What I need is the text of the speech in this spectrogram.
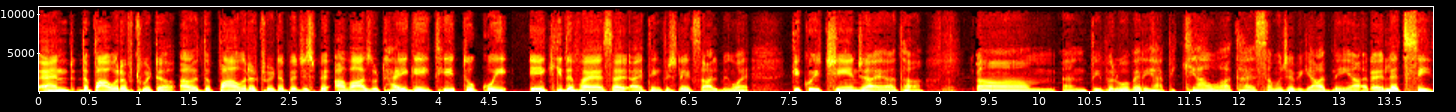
and the power of Twitter the power of Twitter पे जिसपे आवाज़ उठाई गई थी तो कोई एक ही दफ़ा ऐसा आई थिंक पिछले एक साल में हुआ है कि कोई चेंज आया था। एंड पीपल वो वेरी हैप्पी क्या हुआ था? ऐसा मुझे अभी याद नहीं आ रहा है। लेट्स सी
